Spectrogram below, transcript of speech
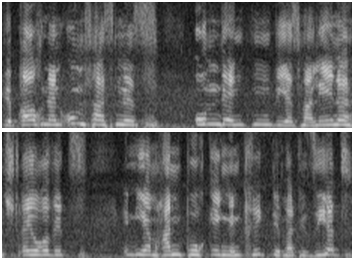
Wir brauchen ein umfassendes Umdenken, wie es Marlene Strehorowitz in ihrem Handbuch gegen den Krieg thematisiert.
